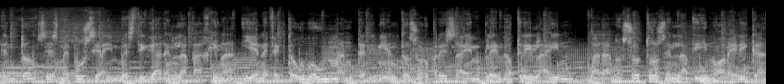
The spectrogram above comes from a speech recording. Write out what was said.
Entonces me puse a investigar en la página y en efecto hubo un mantenimiento sorpresa en pleno Tree Line, para nosotros en Latinoamérica,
